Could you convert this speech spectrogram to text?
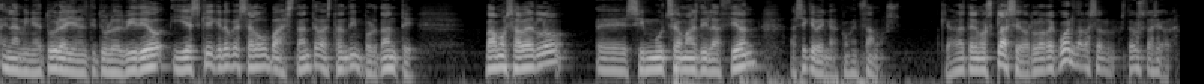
en la miniatura y en el título del vídeo, y es que creo que es algo bastante, bastante importante. Vamos a verlo eh, sin mucha más dilación, así que venga, comenzamos. Que ahora tenemos clase, os lo recuerdo a los tenemos clase ahora.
